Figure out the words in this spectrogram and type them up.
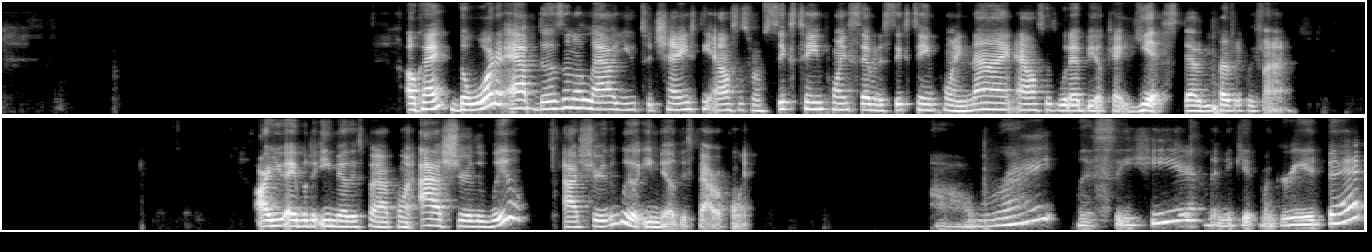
Okay, the water app doesn't allow you to change the ounces from 16.7 to 16.9 ounces. Would that be okay? Yes, that'll be perfectly fine. Are you able to email this PowerPoint? I surely will. I surely will email this PowerPoint. All right, let's see here. Let me get my grid back.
